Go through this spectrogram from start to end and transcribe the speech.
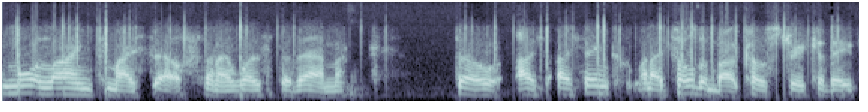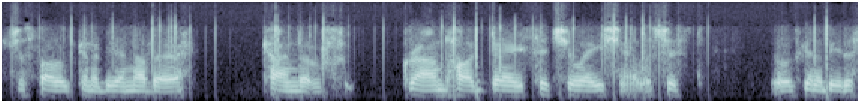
more lying to myself than I was to them. So I, I think when I told them about Costa Rica, they just thought it was going to be another kind of Groundhog Day situation. It was just it was going to be the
